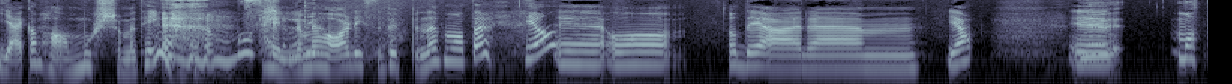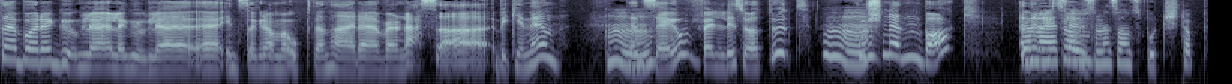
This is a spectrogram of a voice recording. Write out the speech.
jeg kan ha morsomme ting. selv om jeg har disse puppene, på en måte. Ja. Eh, og, og det er eh, Ja. Eh, måtte jeg bare google, eller google eh, Instagrammet opp den her eh, Vernassa-bikinien. mm, Den ser jo veldig søt ut. mm. Hvordan er den bak? Er Den er, ser liksom ut som en sånn sportstopp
